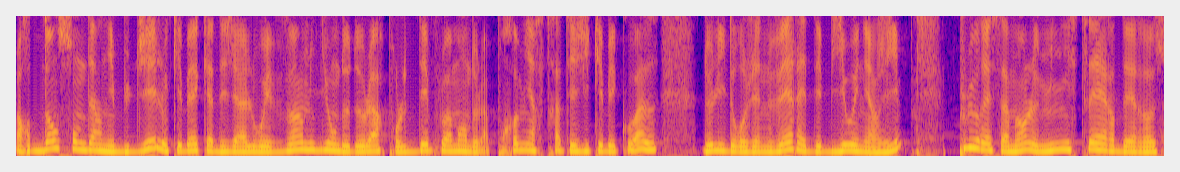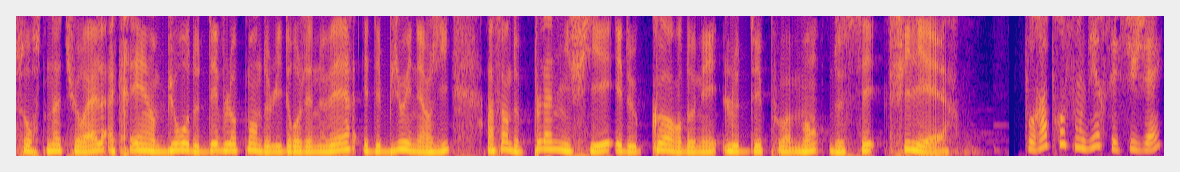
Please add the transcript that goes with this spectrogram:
Alors dans son dernier budget, le Québec a déjà alloué 20 millions de dollars pour le déploiement de la première stratégie québécoise de l'hydrogène vert et des bioénergies. Plus récemment, le ministère des Ressources naturelles a créé un bureau de développement de l'hydrogène vert et des bioénergies afin de planifier et de coordonner le déploiement de ces filières. Pour approfondir ces sujets,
